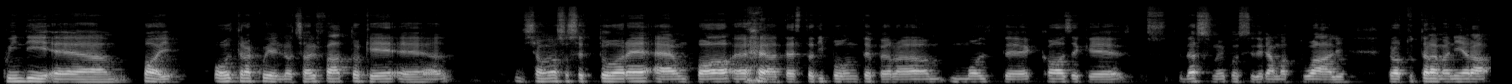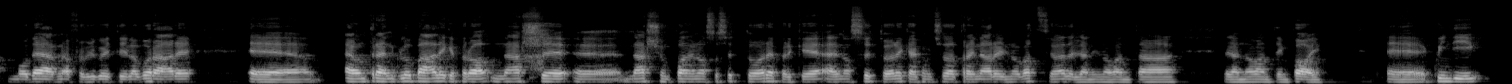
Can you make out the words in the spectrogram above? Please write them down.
Quindi eh, poi oltre a quello c'è il fatto che eh, diciamo il nostro settore è un po' eh, a testa di ponte per uh, molte cose che adesso noi consideriamo attuali, però tutta la maniera moderna, fra virgolette, di lavorare eh, è un trend globale che però nasce, eh, nasce, un po' nel nostro settore perché è il nostro settore che ha cominciato a trainare l'innovazione dagli anni 90, dagli anni 90 in poi. Eh, quindi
